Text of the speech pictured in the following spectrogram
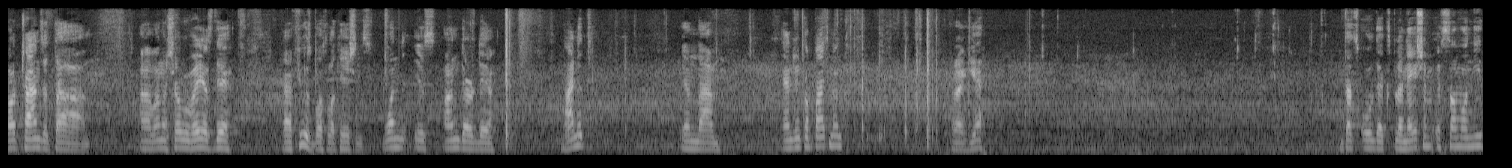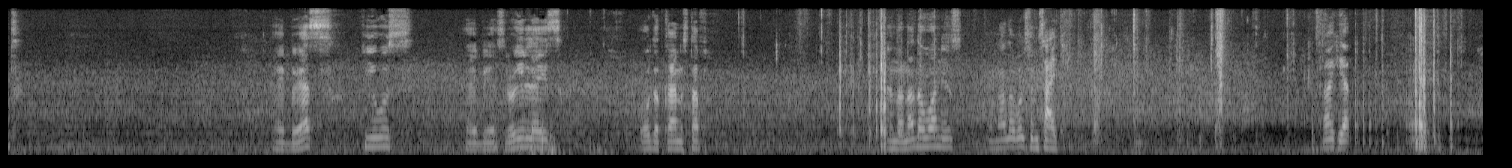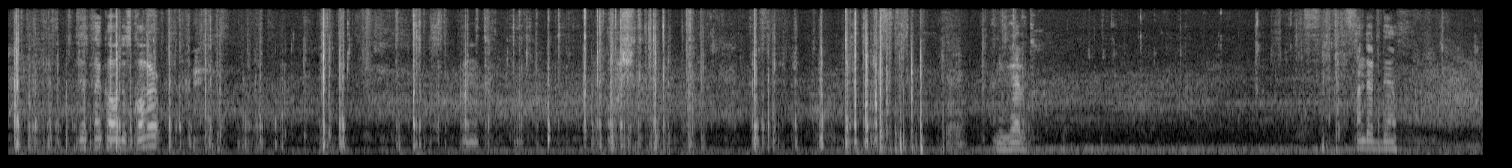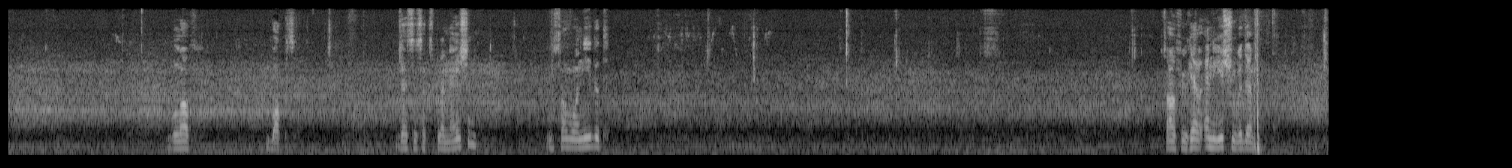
Ford Transit, uh, I want to show you where is the uh, fuse box locations. One is under the bonnet in the engine compartment, right here. That's all the explanation if someone need. ABS fuse, ABS relays, all that kind of stuff and another one is another one's inside. Right here. Just take out this cover and oh and you have it. Under the glove box. This is explanation. If someone needed so if you have any issue with them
